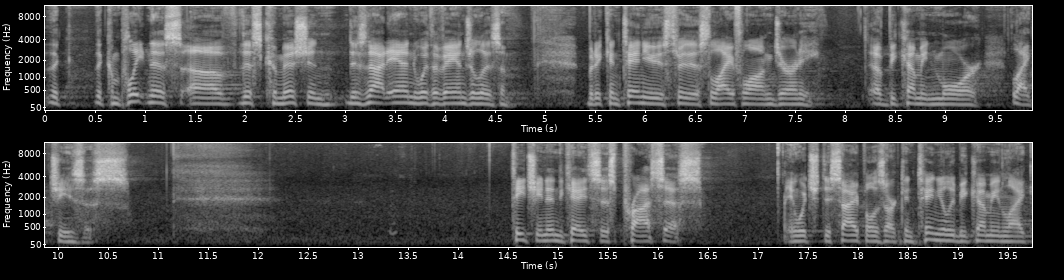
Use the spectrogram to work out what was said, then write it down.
The, the completeness of this commission does not end with evangelism, but it continues through this lifelong journey of becoming more like Jesus. Teaching indicates this process in which disciples are continually becoming like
